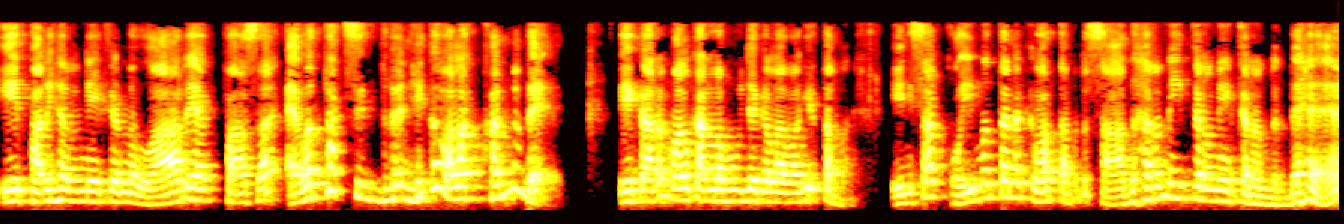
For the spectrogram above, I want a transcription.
ඒ පරිහරණය කරන වාරයක් පාසා ඇවතක් සිද්ධ වෙන එක වළක්වන්න බෑ. ඒක අර මල් කඩලා පූජා කළා වගේ තමයි. ඒ නිසා කොයිම තැනකවත් අපිට සාධාරණීකරණය කරන්න බෑ.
